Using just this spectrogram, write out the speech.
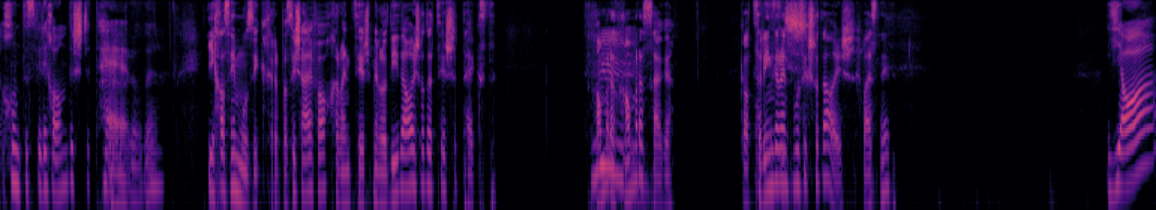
kommt das vielleicht anders daher, mhm. oder? Ich als Musiker, was ist einfacher, wenn zuerst Melodie da ist oder zuerst der Text? Kann, man, hm. kann man das sagen? Geht es ringer, wenn die Musik schon da ist? Ich weiß nicht. Ja,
